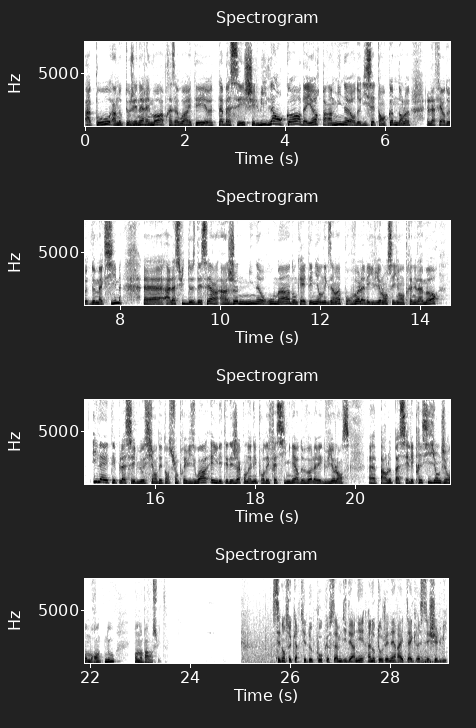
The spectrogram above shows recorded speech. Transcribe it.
à Pau, un octogénaire est mort après avoir été euh, tabassé chez lui, là encore d'ailleurs par un mineur de 17 ans, comme dans l'affaire de, Maxime. Euh, à la suite de ce décès, un, jeune mineur roumain donc, a été mis en examen pour vol avec violence ayant entraîné la mort. Il a été placé lui aussi en détention prévisoire et il était déjà condamné pour des faits similaires de vol avec violence euh, par le passé. Les précisions de Jérôme Brantenou, on en parle ensuite. C'est dans ce quartier de Pau que samedi dernier, un octogénaire a été agressé chez lui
